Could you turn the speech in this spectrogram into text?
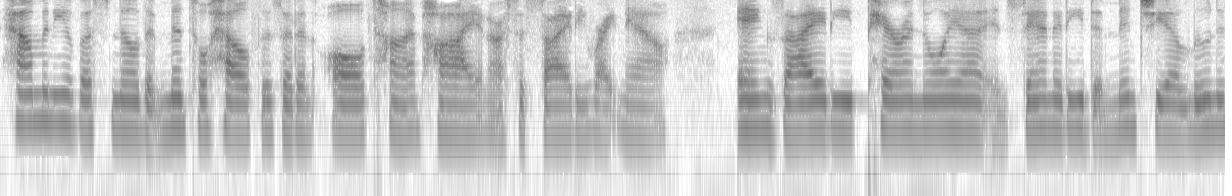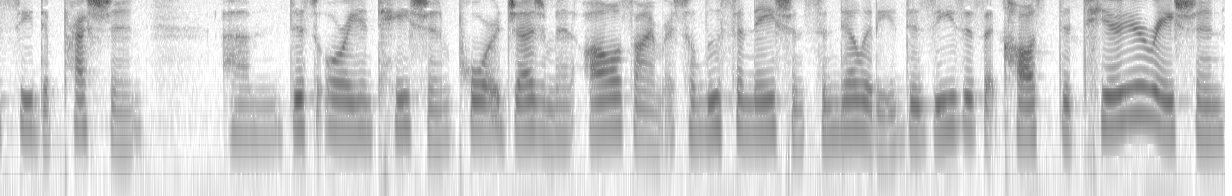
how many of us know that mental health is at an all time high in our society right now? anxiety, paranoia, insanity, dementia, lunacy, depression, um, disorientation, poor judgment, Alzheimer's, hallucination, senility, diseases that cause deterioration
